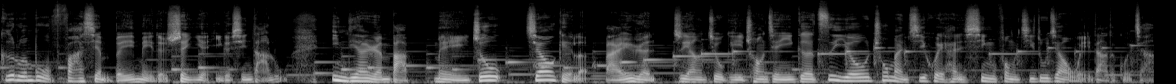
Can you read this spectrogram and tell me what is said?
哥伦布发现北美的盛宴，一个新大陆。印第安人把美洲交给了白人，这样就可以创建一个自由、充满机会和信奉基督教伟大的国家，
